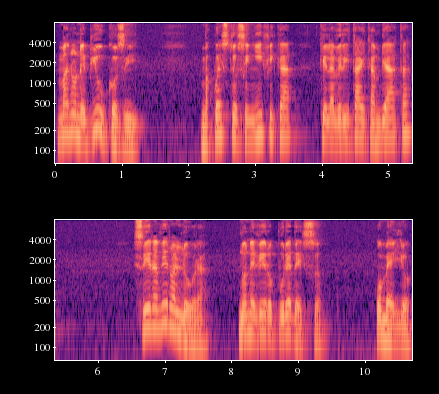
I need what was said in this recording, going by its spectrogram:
ma non è più così. Ma questo significa che la verità è cambiata? Se era vero allora, non è vero pure adesso? O meglio,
